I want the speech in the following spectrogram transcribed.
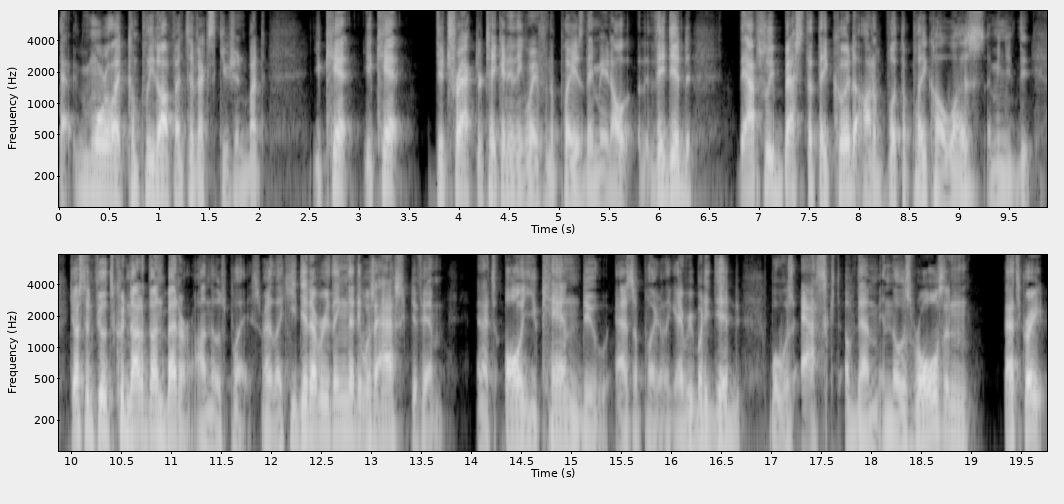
eh, more like complete offensive execution, but you can't you can't detract or take anything away from the plays they made. All they did the absolutely best that they could out of what the play call was. I mean, Justin Fields could not have done better on those plays, right? Like he did everything that it was asked of him and that's all you can do as a player. Like everybody did what was asked of them in those roles, and that's great.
